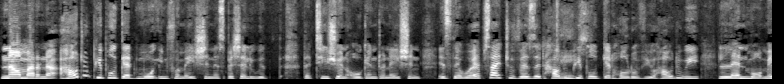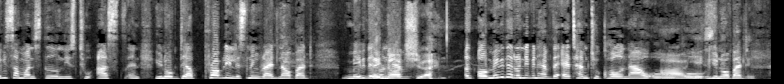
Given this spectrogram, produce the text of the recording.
Now, Marana, how do people get more information, especially with the tissue and organ donation? Is there a website to visit? How do people get hold of you? How do we learn more? Maybe someone still needs to ask, and you know they're probably listening right now, but maybe they They're don't not have, sure. or maybe they don't even have the airtime to call now, or, Ah, or yes, you know, definitely. but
